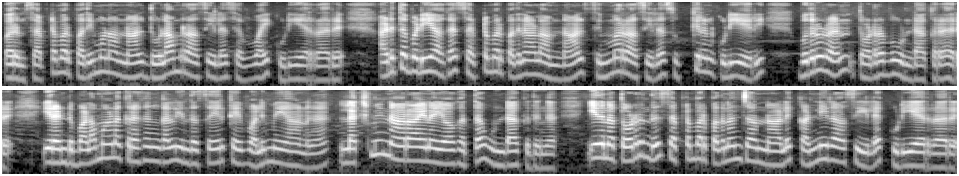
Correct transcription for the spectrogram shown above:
வரும் செப்டம்பர் பதிமூணாம் நாள் துலாம் ராசியில செவ்வாய் குடியேறுறாரு அடுத்தபடியாக செப்டம்பர் பதினாலாம் நாள் சிம்ம ராசியில சுக்கிரன் குடியேறி புதனுடன் தொடர்பு உண்டாக்குறாரு. இரண்டு பலமான கிரகங்கள் இந்த சேர்க்கை வலிமையான லக்ஷ்மி நாராயண யோகத்தை உண்டாக்குதுங்க. இதனை தொடர்ந்து செப்டம்பர் பதினஞ்சாம் நாள் கன்னி கன்னிராசியில் குடியேறாரு.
